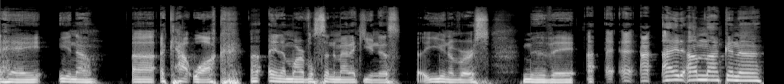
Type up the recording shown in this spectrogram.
a, you know, uh, a catwalk uh, in a Marvel Cinematic uh, Universe movie. I, I'm not gonna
